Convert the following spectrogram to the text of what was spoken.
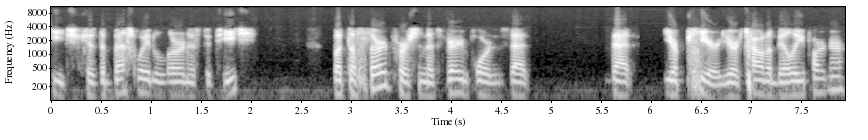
teach, because the best way to learn is to teach. But the third person that's very important is that that your peer, your accountability partner,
